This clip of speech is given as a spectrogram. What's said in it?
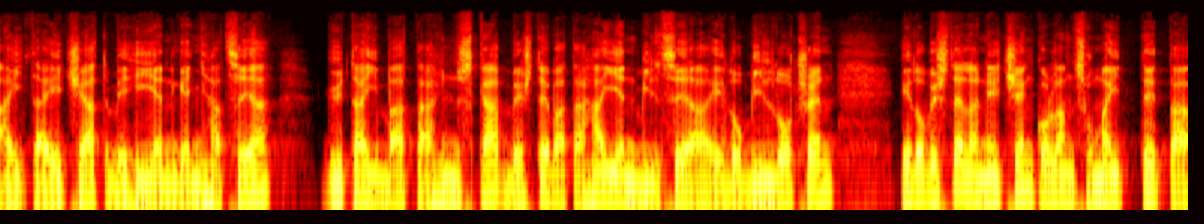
aita etxeat behien genhatzea, gutai bat ahinska beste bat ahaien biltzea edo bildotzen, edo bestela netxenko lantzu maiteta,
